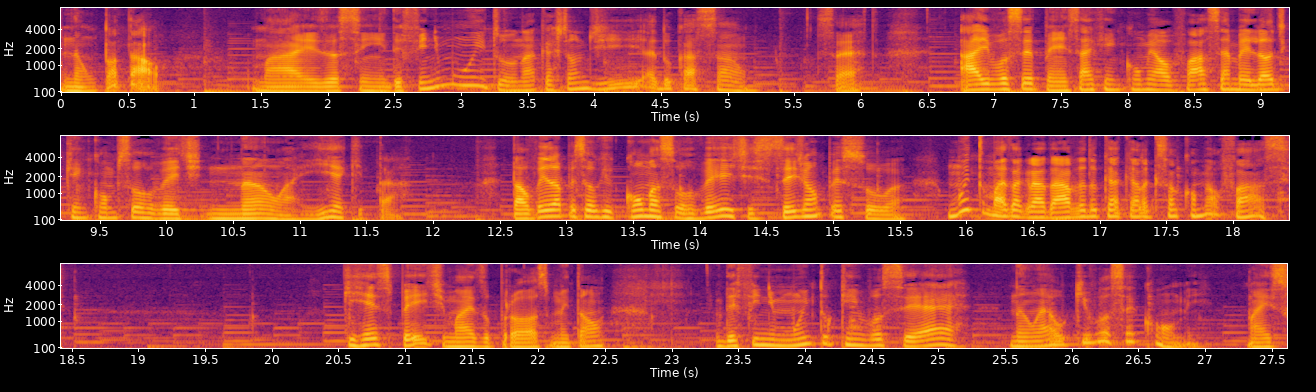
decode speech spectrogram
Não total, mas assim define muito na questão de educação, certo? Aí você pensa, ah, quem come alface é melhor de quem come sorvete. Não, aí é que tá. Talvez a pessoa que coma sorvete seja uma pessoa muito mais agradável do que aquela que só come alface. Que respeite mais o próximo. Então, define muito quem você é, não é o que você come, mas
